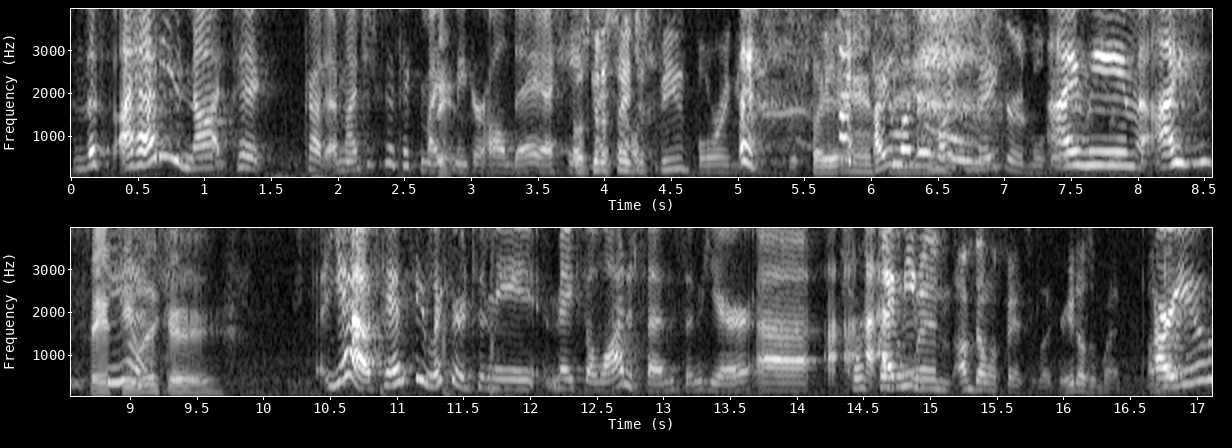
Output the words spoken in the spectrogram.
the the how do you not pick? God, am I just gonna pick Mike Fan- Meeker all day? I hate. I was going to say, just be boring. And just say it. I like Mike Maker, and we'll. go I mean. I just Fancy can't. liquor. Yeah, fancy liquor to me makes a lot of sense in here. Uh, Horse I, doesn't I mean, win. I'm done with fancy liquor. He doesn't win. I'm are done. you?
